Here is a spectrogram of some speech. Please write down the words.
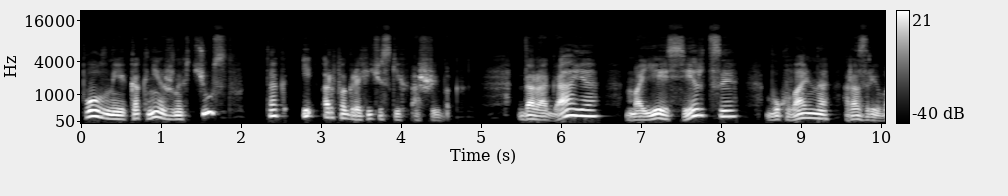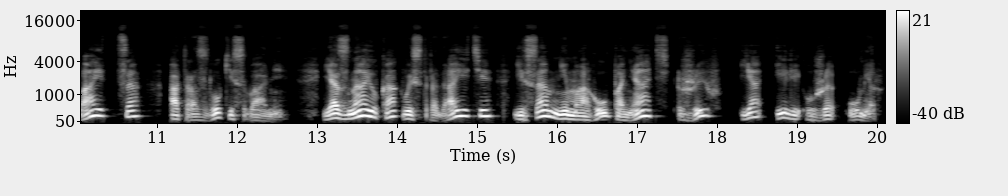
полный как нежных чувств, так и орфографических ошибок. «Дорогая, мое сердце буквально разрывается от разлуки с вами». Я знаю, как вы страдаете, и сам не могу понять, жив я или уже умер.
